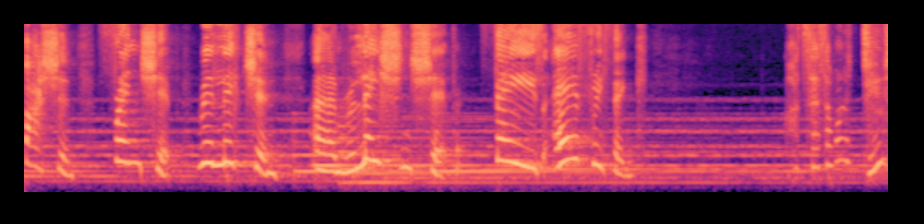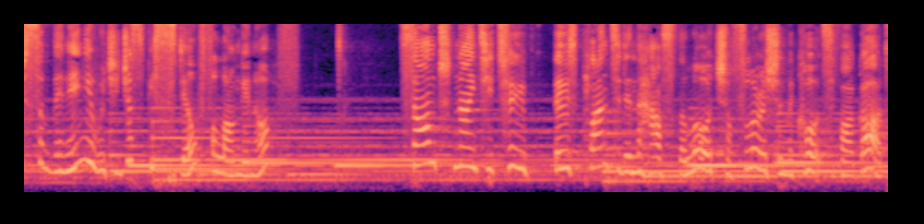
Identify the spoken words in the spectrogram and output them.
fashion, friendship, religion, um, relationship, phase, everything. God says, I want to do something in you. Would you just be still for long enough? Psalm 92 Those planted in the house of the Lord shall flourish in the courts of our God.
